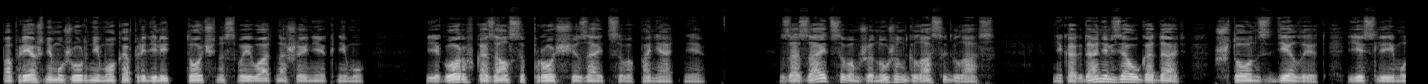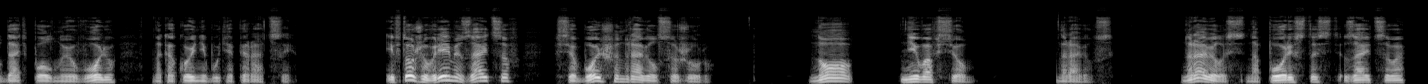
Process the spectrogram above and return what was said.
По-прежнему Жур не мог определить точно своего отношения к нему. Егоров казался проще Зайцева, понятнее. За Зайцевым же нужен глаз и глаз. Никогда нельзя угадать, что он сделает, если ему дать полную волю на какой-нибудь операции. И в то же время Зайцев все больше нравился Журу. Но не во всем нравился. Нравилась напористость Зайцева,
